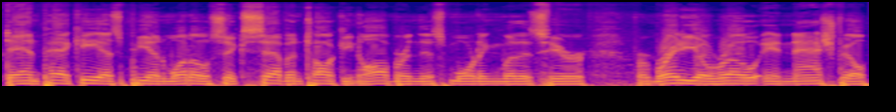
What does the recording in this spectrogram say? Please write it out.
Dan Peck, ESPN 1067, talking Auburn this morning with us here from Radio Row in Nashville.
